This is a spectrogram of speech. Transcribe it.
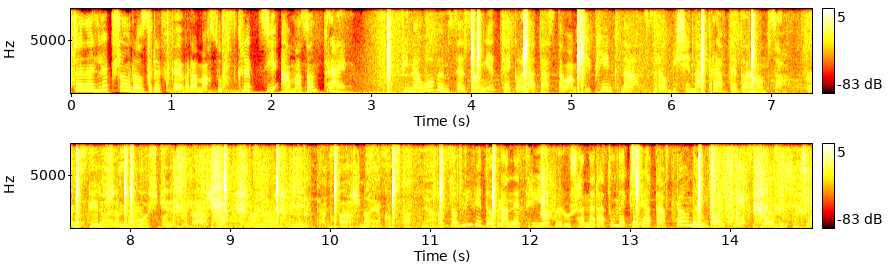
dostarcza najlepszą rozrywkę w ramach subskrypcji Amazon Prime. W finałowym sezonie tego lata stałam się piękna, zrobi się naprawdę gorąco. Pierwsza miłość jest ważna, ale nie tak ważna jak ostatnia. Osobliwie dobrane trio wyrusza na ratunek świata w pełnym volt i eksplozji hicie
